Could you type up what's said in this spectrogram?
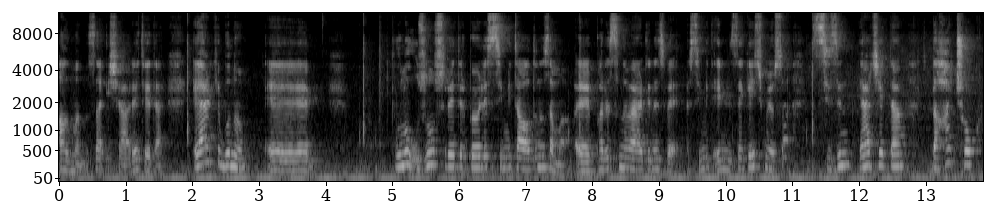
almanıza işaret eder. Eğer ki bunu e, bunu uzun süredir böyle simit aldınız ama e, parasını verdiniz ve simit elinize geçmiyorsa sizin gerçekten daha çok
